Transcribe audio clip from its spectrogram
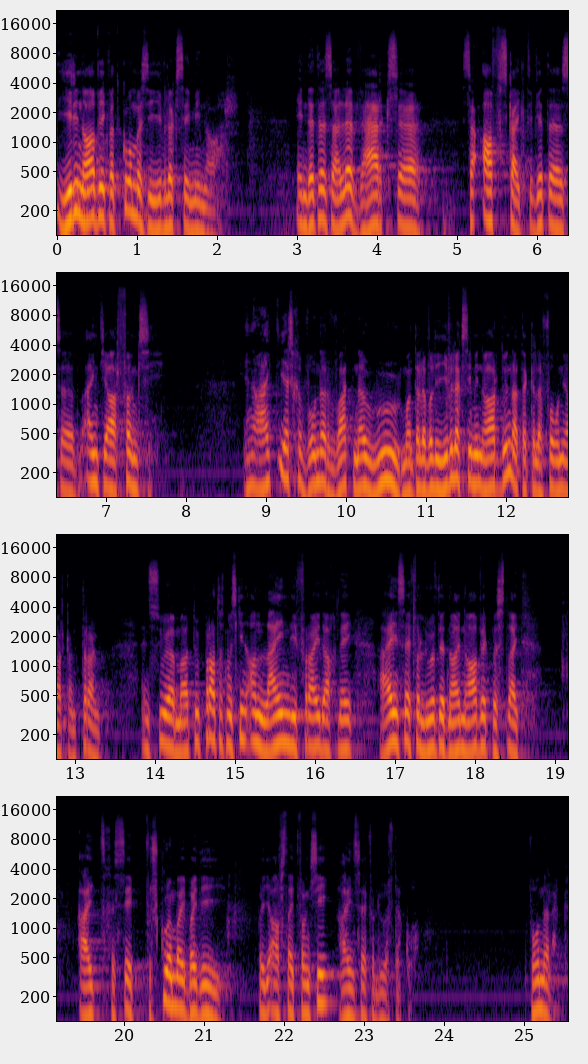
hierdie naweek wat kom is die huweliksseminaar. En dit is hulle werk se se afskeid, jy weet, is 'n eindjaar funksie. En hy het eers gewonder wat nou hoe, want hulle wil 'n huweliksseminaar doen dat ek hulle volgende jaar kan trou. En so, maar toe praat ons miskien aanlyn die Vrydag nê. Nee, hy en sy verloofde het na die naweek besluit. Hy het gesê, "Verskoon my by die by die afskeidfunksie, hy en sy verloofde kom." Wonderlik.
